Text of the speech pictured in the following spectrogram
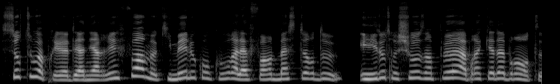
surtout après la dernière réforme qui met le concours à la fin de Master 2, et d'autres choses un peu abracadabrantes.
